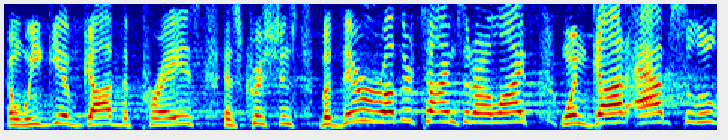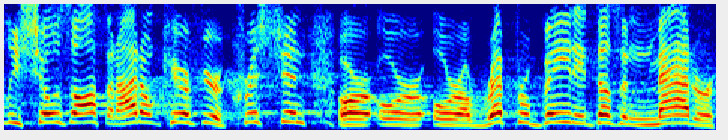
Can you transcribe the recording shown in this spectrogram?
and we give God the praise as Christians. But there are other times in our life when God absolutely shows off. And I don't care if you're a Christian or, or, or a reprobate, it doesn't matter.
